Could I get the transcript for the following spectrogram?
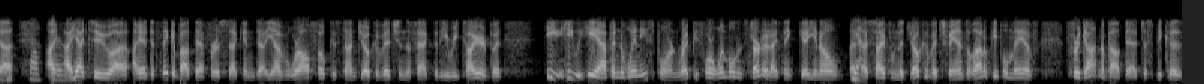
uh, I. I had to uh, I had to think about that for a second. Uh, yeah, we're all focused on Djokovic and the fact that he retired, but he he he happened to win Eastbourne right before Wimbledon started. I think uh, you know, Yeah. aside from the Djokovic fans, a lot of people may have forgotten about that just because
